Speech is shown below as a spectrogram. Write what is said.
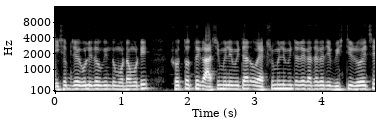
এইসব জায়গাগুলিতেও কিন্তু মোটামুটি সত্তর থেকে আশি মিলিমিটার ও একশো মিলিমিটারের কাছাকাছি বৃষ্টি রয়েছে।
